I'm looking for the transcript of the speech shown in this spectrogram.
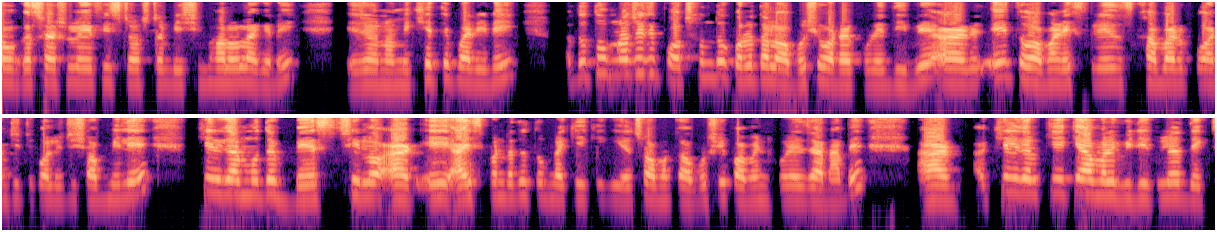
আমার কাছে আসলে এই ফিশ টসটা বেশি ভালো লাগে নাই এই জন্য আমি খেতে পারি নাই। তো তোমরা যদি পছন্দ করো তাহলে অবশ্যই অর্ডার করে দিবে। আর এই তো আমার এক্সপিরিয়েন্স খাবার কোয়ান্টিটি কোয়ালিটি সব মিলিয়ে খিলগার মধ্যে বেস্ট ছিল। আর এই আইস পান্ডাতে তোমরা কি কি গিয়েছো আমাকে অবশ্যই কমেন্ট করে জানাবে। আর খিলগার কে কে আমার ভিডিওগুলো দেখছ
